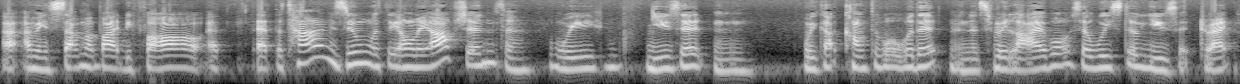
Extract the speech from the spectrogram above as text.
uh, I mean, some by default at, at the time, Zoom was the only option, and we use it and we got comfortable with it and it's reliable, so we still use it, right?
